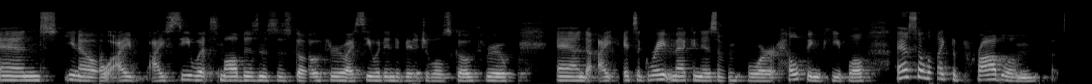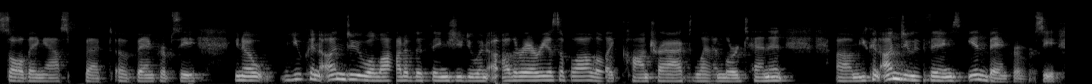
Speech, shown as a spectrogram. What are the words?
And, you know, I, I see what small businesses go through. I see what individuals go through. And I, it's a great mechanism for helping people. I also like the problem solving aspect of bankruptcy. You know, you can undo a lot of the things you do in other areas of law, like contract, landlord, tenant. Um, you can undo things in bankruptcy.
